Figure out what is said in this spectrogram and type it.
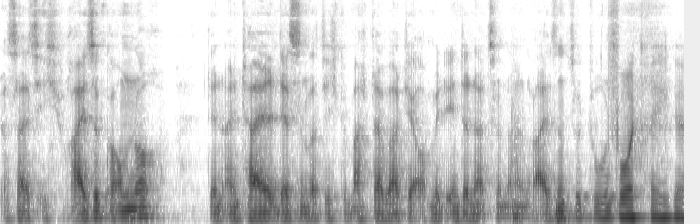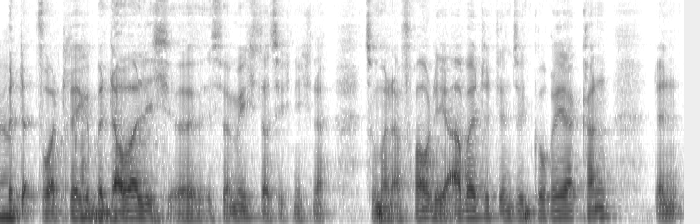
Das heißt, ich reise kaum noch. Denn ein Teil dessen, was ich gemacht habe, hat ja auch mit internationalen Reisen zu tun. Vorträge. Be Vorträge. Bedauerlich äh, ist für mich, dass ich nicht nach, zu meiner Frau, die arbeitet in Südkorea, kann. Denn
